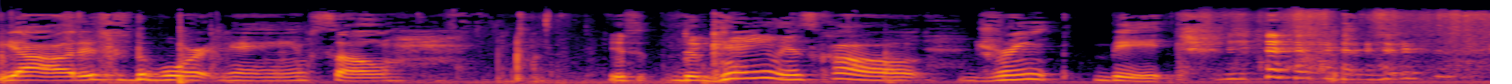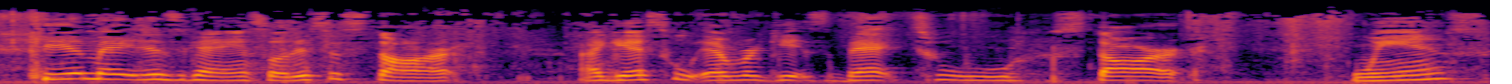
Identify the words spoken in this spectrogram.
Y'all, this is the board game. So it's, the game is called Drink Bitch. Kia made this game, so this is start. I guess whoever gets back to start wins.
